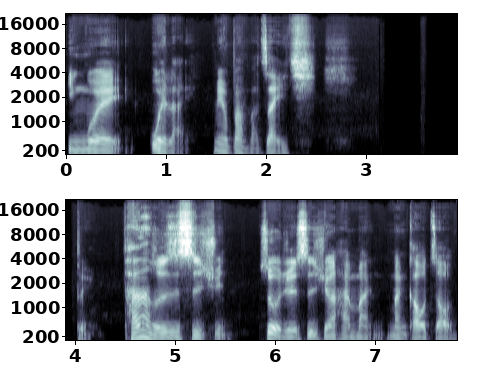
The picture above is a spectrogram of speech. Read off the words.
因为未来没有办法在一起。对他那时候是试训。所以我觉得试训还蛮蛮高招的，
